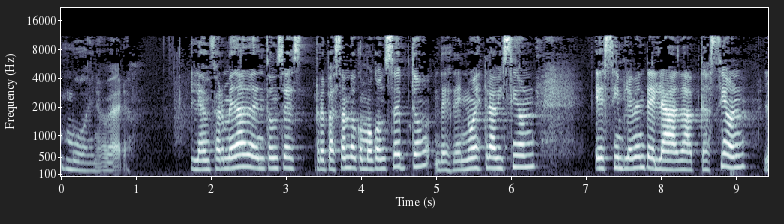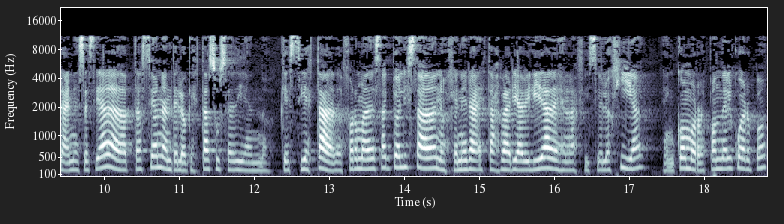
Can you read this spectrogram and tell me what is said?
Bueno, a ver. La enfermedad, entonces, repasando como concepto, desde nuestra visión, es simplemente la adaptación, la necesidad de adaptación ante lo que está sucediendo, que si está de forma desactualizada nos genera estas variabilidades en la fisiología, en cómo responde el cuerpo,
